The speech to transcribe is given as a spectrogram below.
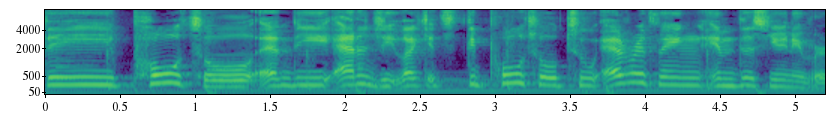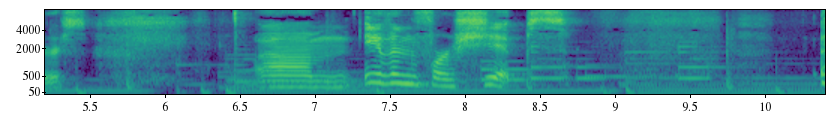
the portal and the energy like it's the portal to everything in this universe. Um, even for ships.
